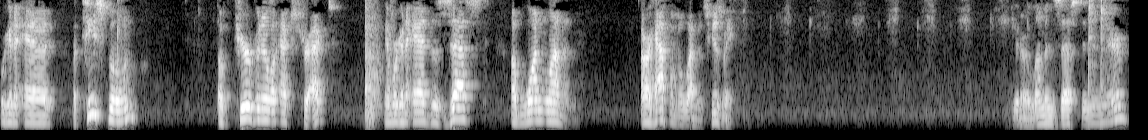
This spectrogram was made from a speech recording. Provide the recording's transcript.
We're going to add a teaspoon of pure vanilla extract, and we're going to add the zest of one lemon, or half of a lemon, excuse me. Get our lemon zested in there.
